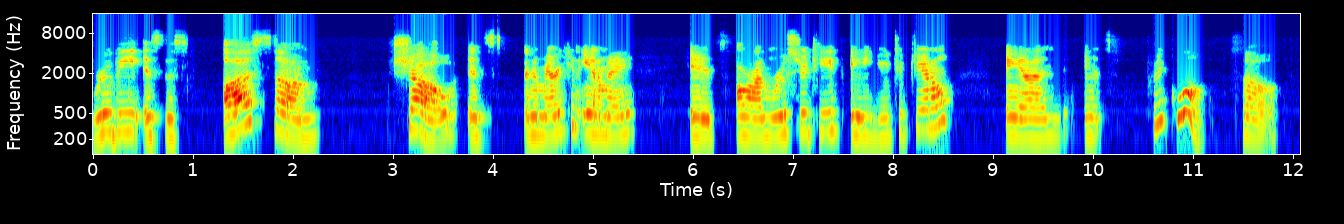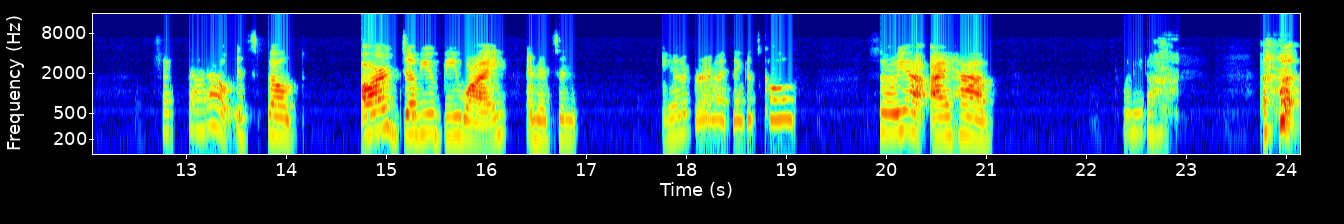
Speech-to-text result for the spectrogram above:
RWBY is this awesome show. It's an American anime. It's on Rooster Teeth, a YouTube channel, and it's pretty cool. So check that out. It's spelled R W B Y, and it's an anagram, I think it's called. So yeah, I have twenty dollars.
